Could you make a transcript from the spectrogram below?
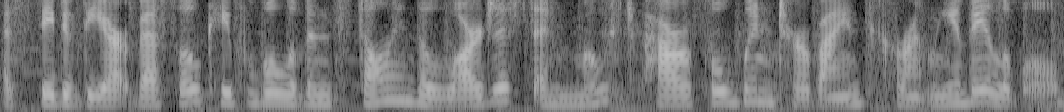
a state of the art vessel capable of installing the largest and most powerful wind turbines currently available.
